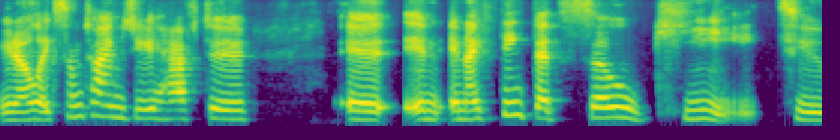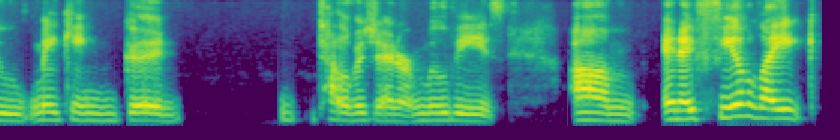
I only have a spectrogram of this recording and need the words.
you know like sometimes you have to and and i think that's so key to making good television or movies. Um, and i feel like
